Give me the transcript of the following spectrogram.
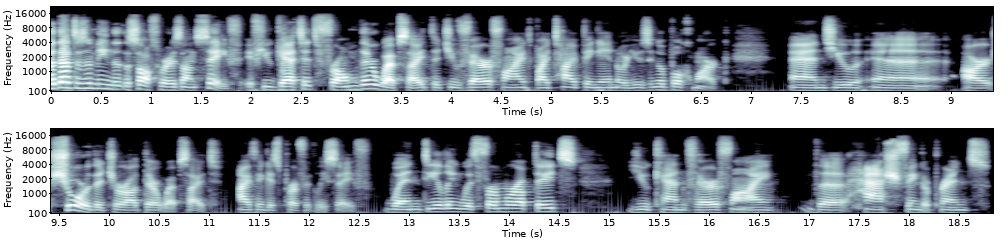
but that doesn't mean that the software is unsafe. If you get it from their website that you verified by typing in or using a bookmark, and you uh, are sure that you're at their website, I think it's perfectly safe. When dealing with firmware updates, you can verify the hash fingerprint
